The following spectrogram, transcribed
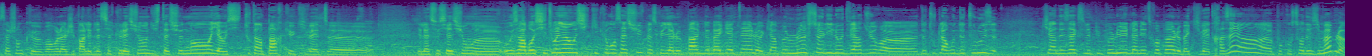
sachant que bon, voilà, j'ai parlé de la circulation, du stationnement, il y a aussi tout un parc qui va être il y a l'association euh, Aux Arbres Citoyens aussi qui commence à suivre parce qu'il y a le parc de Bagatelle qui est un peu le seul îlot de verdure euh, de toute la route de Toulouse, qui est un des axes les plus pollués de la métropole, bah, qui va être rasé hein, pour construire des immeubles.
